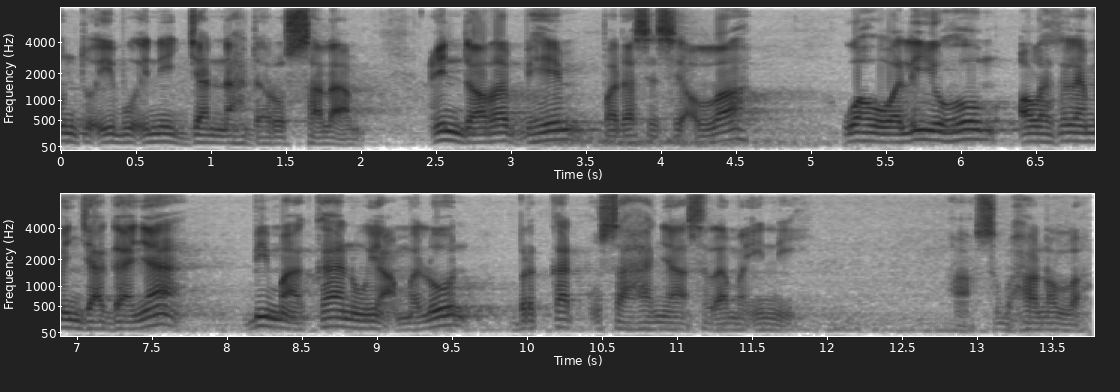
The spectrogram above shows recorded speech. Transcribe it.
untuk ibu ini jannah darus salam inda rabbihim pada sisi Allah wa waliyuhum Allah telah menjaganya bima kanu ya'malun berkat usahanya selama ini. Ha, subhanallah.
